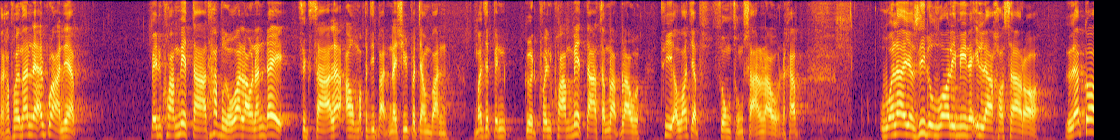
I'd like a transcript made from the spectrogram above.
นะครับเพราะฉะนั้นในอัลกุรอานเนี่ยเป็นความเมตตาถ้าเผื่อว่าเรานั้นได้ศึกษาและเอามาปฏิบัติในชีวิตประจำวัน มันจะเป็นเกิดเป็นความเมตตาสำหรับเราที่อัลลอฮ์จะทรงสงสารเรานะครับ วลายาซีดุลลอลิมีนอิลลาคอซารอแล้วก็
